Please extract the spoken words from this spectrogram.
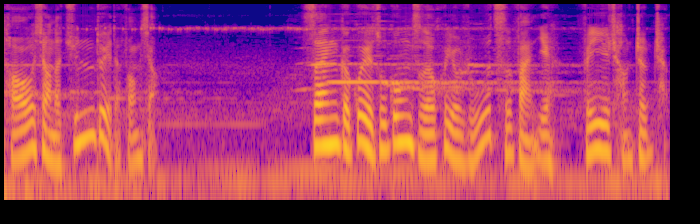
逃向了军队的方向。三个贵族公子会有如此反应，非常正常。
